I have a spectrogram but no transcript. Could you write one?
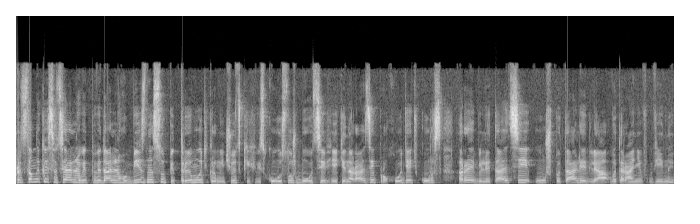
Представники соціально відповідального бізнесу підтримують кременчуцьких військовослужбовців, які наразі проходять курс реабілітації у шпиталі для ветеранів війни.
